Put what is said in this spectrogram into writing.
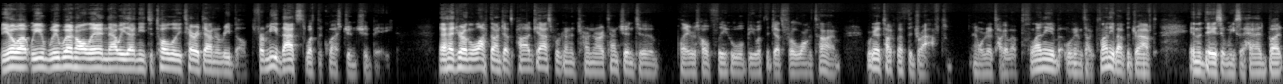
you know what, we we went all in, now we need to totally tear it down and rebuild? For me, that's what the question should be. Now, ahead here on the Locked On Jets podcast, we're going to turn our attention to players, hopefully, who will be with the Jets for a long time. We're going to talk about the draft, and we're going to talk about plenty. Of, we're going to talk plenty about the draft in the days and weeks ahead. But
